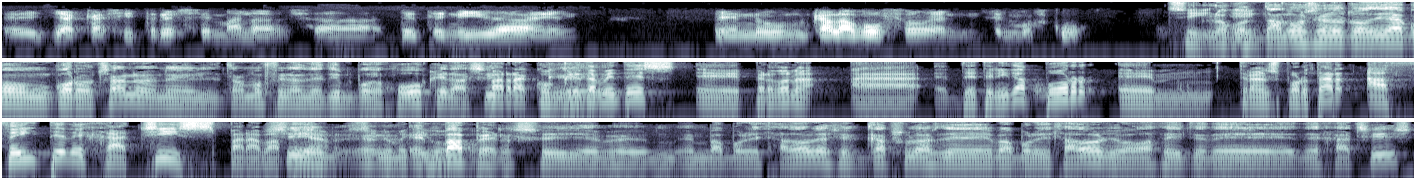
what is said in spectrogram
eh, ya casi tres semanas ah, detenida en, en un calabozo en, en Moscú. Sí, Lo eh, contamos el otro día con Corrochano en el tramo final de tiempo de juego, que era así. Parra, que- concretamente es, eh, perdona, ah, detenida por em, transportar aceite de hachís para Sí, vapear, en, si no me en vapers, sí, en, en vaporizadores, en cápsulas de vaporizador, llevaba aceite de, de hachís.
